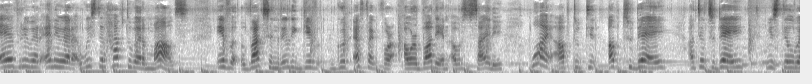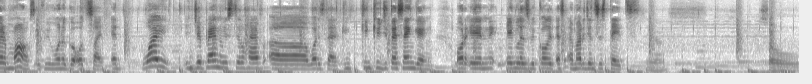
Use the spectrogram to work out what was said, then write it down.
everywhere, anywhere, we still have to wear masks If vaccine really give good effect for our body and our society, why up to t- up today until today we still wear masks if we want to go outside? And why in Japan we still have uh what is that kin- kinkyu jitai sengen or in English we call it as emergency states. Yeah. So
